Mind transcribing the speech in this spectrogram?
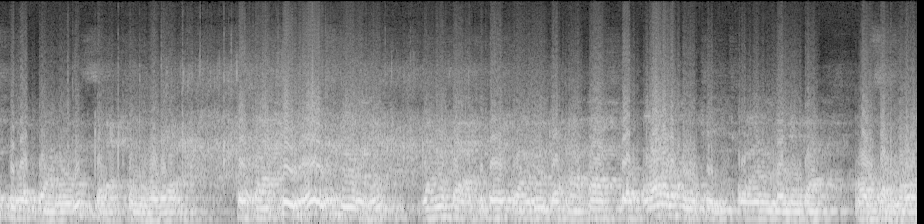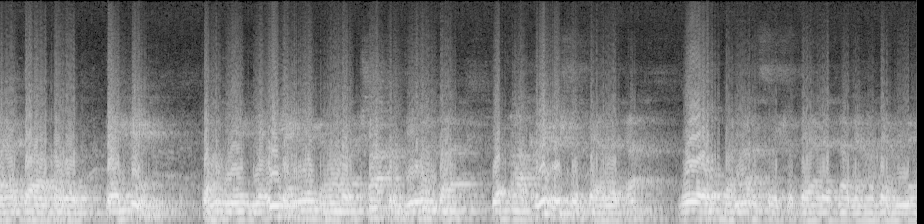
स्कूल ड्रामा में सिलेक्शन हो गया तो काफ़ी वो स्थान है जहाँ से आशुतोष राणा के आकाश को और ऊँची छलांग लेने का अवसर मिला है। तो आप अगर देखें तो हम यही कहेंगे कि हमारे छात्र जीवन का जो आखिरी विश्वविद्यालय था, वो बनारस विश्वविद्यालय था जहाँ पे हमने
